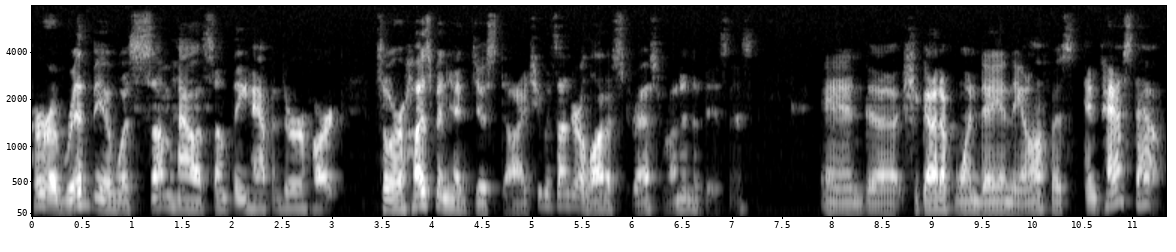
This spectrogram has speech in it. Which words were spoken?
her arrhythmia was somehow something happened to her heart. So her husband had just died. She was under a lot of stress running the business, and uh, she got up one day in the office and passed out.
